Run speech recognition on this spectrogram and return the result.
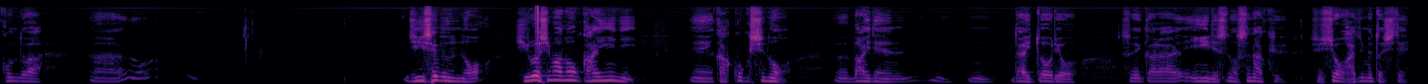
今度は G7 の広島の会議に各国首脳バイデン大統領それからイギリスのスナク首相をはじめとして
